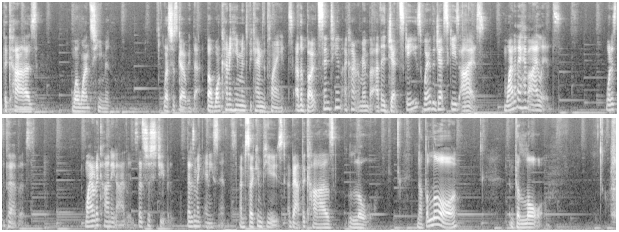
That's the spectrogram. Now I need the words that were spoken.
the cars were once human. Let's just go with that. But what kind of humans became the planes? Are the boats sentient? I can't remember. Are there jet skis? Where are the jet skis' eyes? Why do they have eyelids? What is the purpose? Why would a car need eyelids? That's just stupid. That doesn't make any sense. I'm so confused about the car's law. Not the law, the law.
